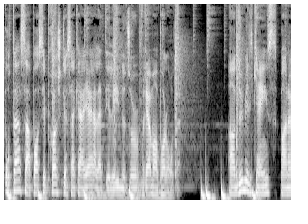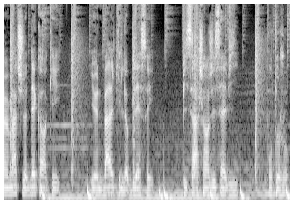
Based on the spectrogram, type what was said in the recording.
Pourtant, ça a passé proche que sa carrière à la télé ne dure vraiment pas longtemps. En 2015, pendant un match de deck il y a une balle qui l'a blessé, puis ça a changé sa vie pour toujours.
